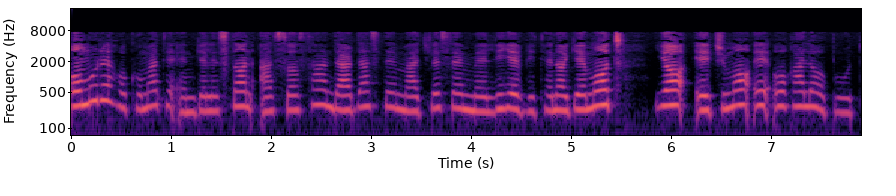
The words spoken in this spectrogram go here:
امور حکومت انگلستان اساساً در دست مجلس ملی ویتناگموت یا اجماع اقلا بود.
